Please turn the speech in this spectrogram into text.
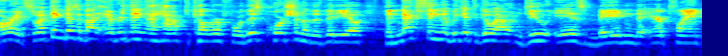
Alright, so I think that's about everything I have to cover for this portion of the video. The next thing that we get to go out and do is maiden the airplane,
